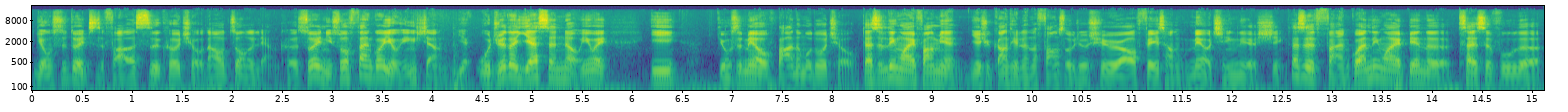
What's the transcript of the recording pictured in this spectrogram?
勇士队只罚了四颗球，然后中了两颗，所以你说犯规有影响？也我觉得 yes and no，因为一勇士没有罚那么多球，但是另外一方面，也许钢铁人的防守就需要非常没有侵略性。但是反观另外一边的塞斯夫的。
